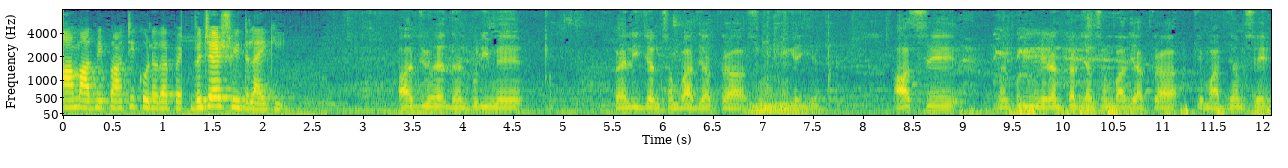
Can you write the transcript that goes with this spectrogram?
आम आदमी पार्टी को नगर विजय श्री दिलाएगी। आज जो है धनपुरी में पहली जन संवाद यात्रा शुरू की गई है। आज से धनपुरी में निरंतर जन संवाद यात्रा के माध्यम से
